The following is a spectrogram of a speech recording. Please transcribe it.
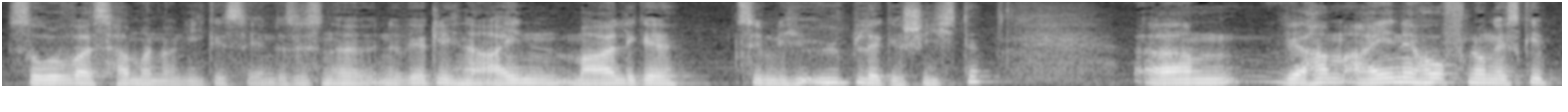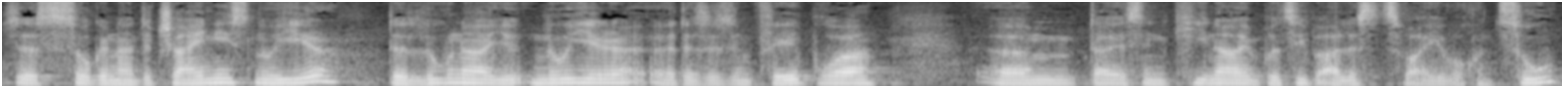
Sowas haben wir noch nie gesehen. Das ist eine, eine wirklich eine einmalige, ziemlich üble Geschichte. Ähm, wir haben eine Hoffnung, es gibt das sogenannte Chinese New Year, der Lunar New Year, äh, das ist im Februar. Ähm, da ist in China im Prinzip alles zwei Wochen zu.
